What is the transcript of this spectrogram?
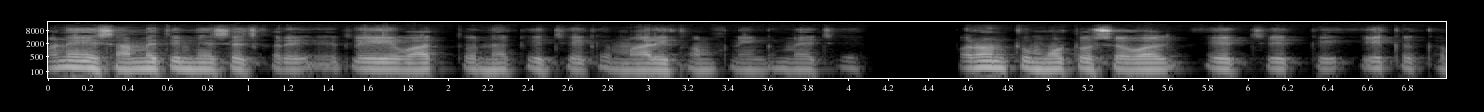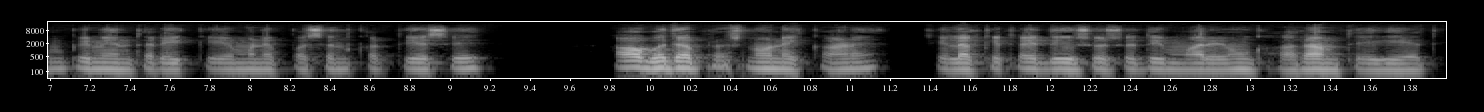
મને એ સામેથી મેસેજ કરે, એટલે એ વાત તો નક્કી છે કે મારી કંપની ગમે છે. પરંતુ મોટો સવાલ એ છે કે એક કંપની તરીકે એ મને પસંદ કરતી હશે? આવા બધા પ્રશ્નોને કારણે છેલ્લા કેટલાય દિવસો સુધી મારી ઊંઘ હરામ થઈ ગઈ હતી.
